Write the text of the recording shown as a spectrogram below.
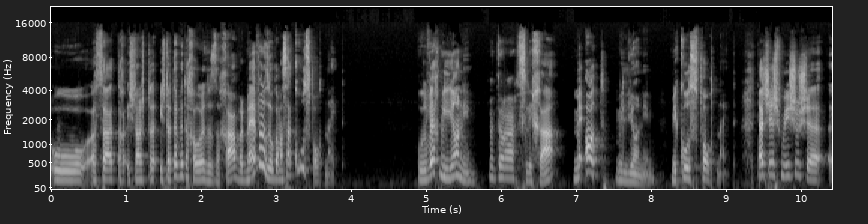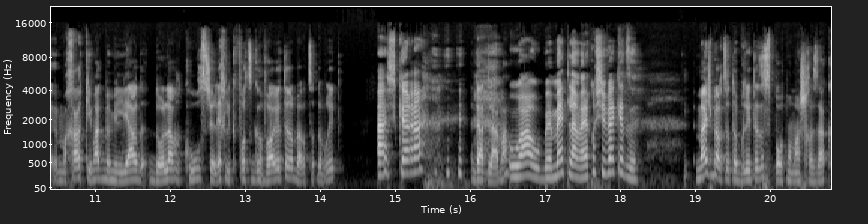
הוא עשה, השתתף- השתתף בתחרויות וזכה, אבל מעבר לזה הוא גם עשה קורס פורטנייט. הוא הרוויח מיליונים, מטורף. סליחה, מאות מיליונים מקורס פורטנייט. את יודעת שיש מישהו שמכר כמעט במיליארד דולר קורס של איך לקפוץ גבוה יותר בארצות הברית? אשכרה? את יודעת למה? וואו, באמת למה? איך הוא שיווק את זה? מה יש בארצות הברית? איזה ספורט ממש חזק?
